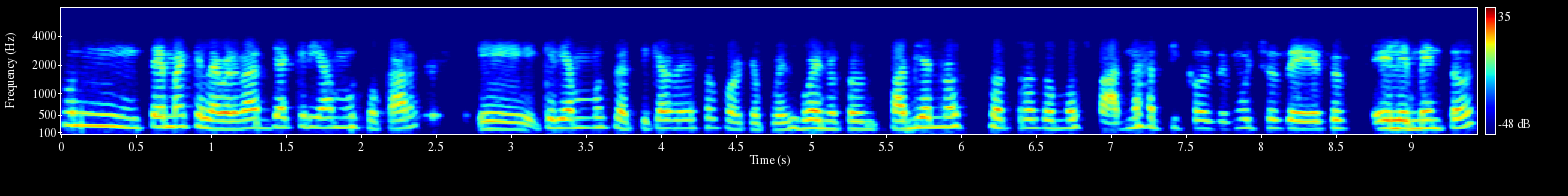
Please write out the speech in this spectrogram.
un tema que la verdad ya queríamos tocar eh, queríamos platicar de eso porque, pues bueno, también nosotros somos fanáticos de muchos de esos elementos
